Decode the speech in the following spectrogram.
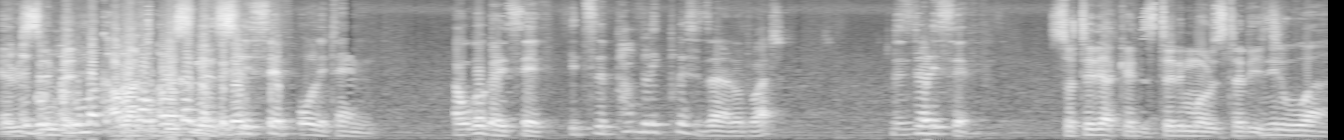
Ebizimbe abantu abantu gali business. Safe all the time. Agogo gali safe it's the public places that are not what? Zitali safe so teri arcades teri malls teri ziriwa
